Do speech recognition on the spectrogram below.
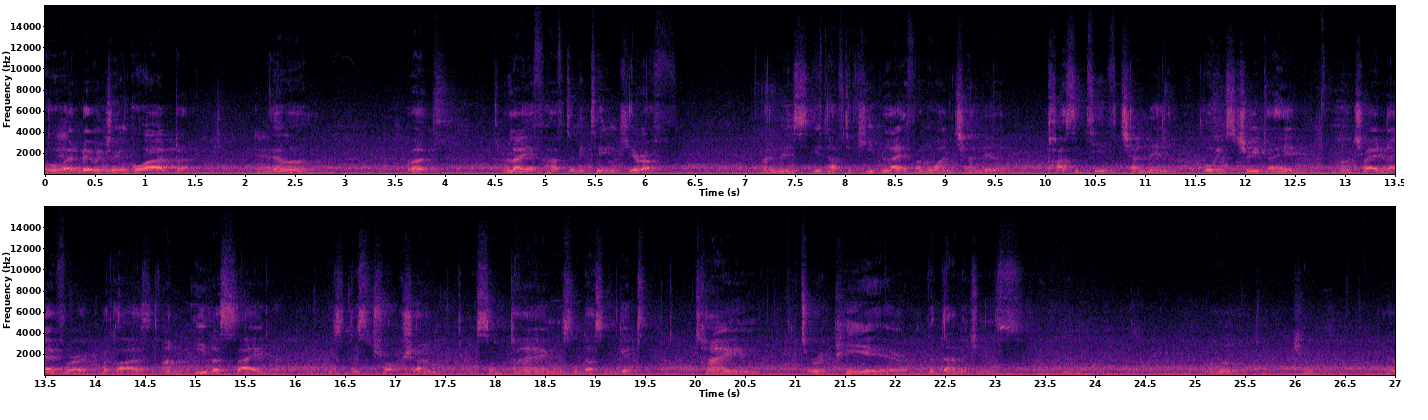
Oh, I don't even drink water. Yeah, man. But life have to be taken care of. And this, it have to keep life on one channel. positive channel going straight ahead. Don't try to divert because on either side is destruction and sometimes it doesn't get time to repair the damages. Mm-hmm. You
